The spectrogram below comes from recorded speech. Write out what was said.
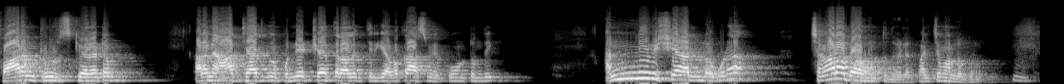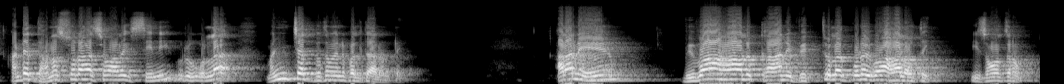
ఫారెన్ టూర్స్కి వెళ్ళటం అలానే ఆధ్యాత్మిక పుణ్యక్షేత్రాలకు తిరిగే అవకాశం ఎక్కువ ఉంటుంది. అన్ని విషయాల్లో కూడా చాలా బాగుంటుంది వీళ్ళకి పంచమంలో గురువు. అంటే ధనస్సు రాశి వాళ్ళకి శని గురువు వల్ల మంచి అద్భుతమైన ఫలితాలు ఉంటాయి. అలానే వివాహాలు కాని వ్యక్తులకు కూడా వివాహాలు అవుతాయి ఈ సంవత్సరం.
